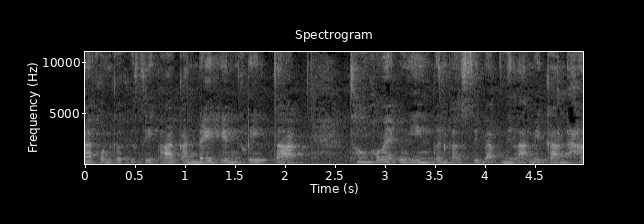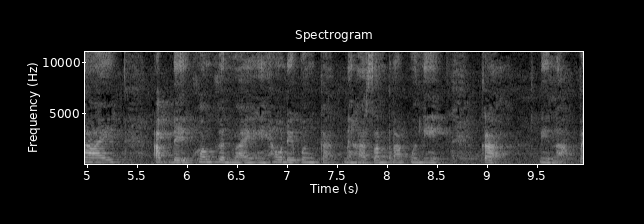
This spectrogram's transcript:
ลายคนก็คือสีพากันได้เห็นคลิปจากช่องพ่อแม่อุ้งอิงเพิ่นกับสีแบบนี้ละมีการทายอัปเดตความเคลื่อนไหวให้เฮาได้เบิ่งกันนะคะสำหรับมื้อนี้ก็นี่ล่ะไป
